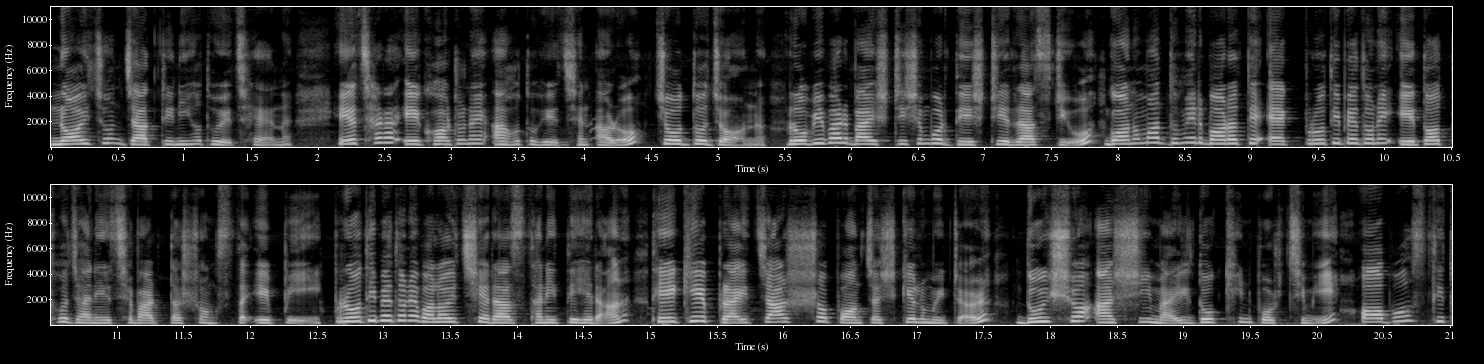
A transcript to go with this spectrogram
নয় জন যাত্রী নিহত হয়েছেন। এছাড়া এ ঘটনায় আহত হয়েছেন আরও চোদ্দ জন। রবিবার বাইশ ডিসেম্বর দেশটির রাষ্ট্রীয় গণমাধ্যমের বরাতে এক প্রতিবেদনে এ তথ্য জানিয়েছে বার্তা সংস্থা এপি প্রতিবেদনে বলা হয়েছে, রাজধানী তেহরান থেকে প্রায় চারশো পঞ্চাশ কিলোমিটার দুইশো আশি মাইল দক্ষিণ পশ্চিমে অবস্থিত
